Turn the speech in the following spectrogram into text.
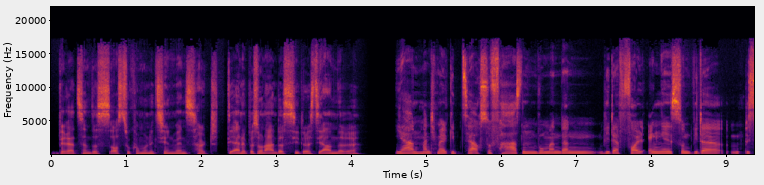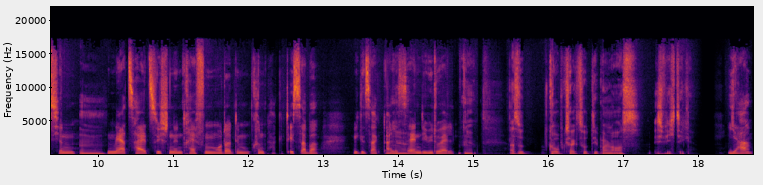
bereit sein, das auszukommunizieren, wenn es halt die eine Person anders sieht als die andere. Ja, und manchmal gibt es ja auch so Phasen, wo man dann wieder voll eng ist und wieder ein bisschen mhm. mehr Zeit zwischen den Treffen oder dem Kontakt ist. Aber wie gesagt, alles ja. sehr individuell. Ja. Also grob gesagt, so die Balance ist wichtig. Ja,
